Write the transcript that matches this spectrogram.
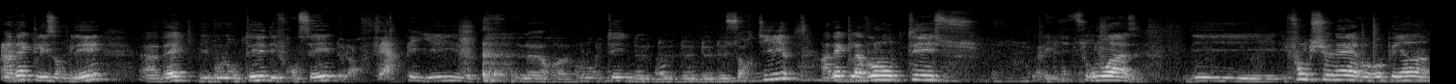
avec les Anglais, avec des volontés des Français de leur faire payer leur volonté de, de, sortir, avec la volonté sournoise des, fonctionnaires européens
